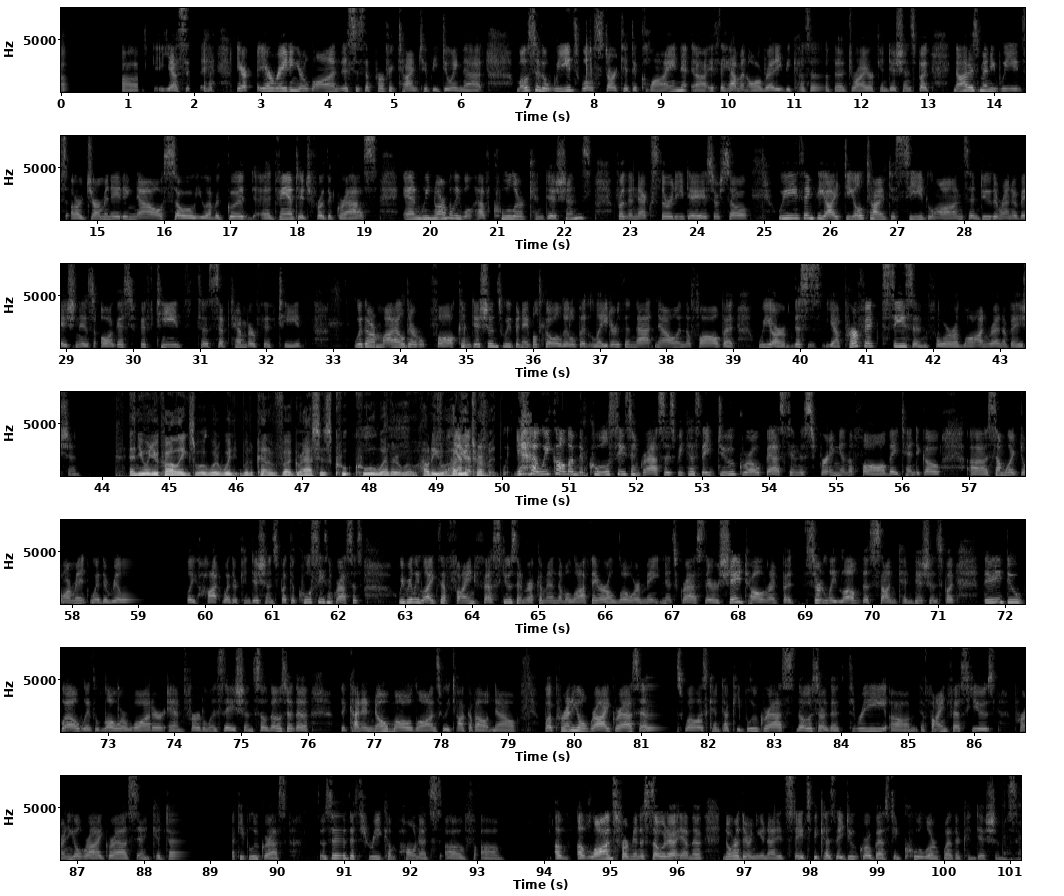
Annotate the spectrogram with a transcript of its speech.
uh, yes, aer- aerating your lawn. This is the perfect time to be doing that. Most of the weeds will start to decline uh, if they haven't already because of the drier conditions, but not as many weeds are germinating now, so you have a good advantage for the grass. And we normally will have cooler conditions for the next 30 days or so. We think the ideal time to seed lawns and do the renovation is August 15th to September 15th. With our milder fall conditions, we've been able to go a little bit later than that now in the fall, but we are, this is, yeah, perfect season for lawn renovation. And you and your colleagues, what, what, what kind of uh, grasses? Cool, cool weather? How do you how Yeah, do you term it? Yeah, we call them the cool season grasses because they do grow best in the spring and the fall. They tend to go uh, somewhat dormant with the really really hot weather conditions. But the cool season grasses, we really like the fine fescues and recommend them a lot. They are a lower maintenance grass. They're shade tolerant, but certainly love the sun conditions. But they do well with lower water and fertilization. So those are the the kind of no mow lawns we talk about now. But perennial ryegrass as as well as Kentucky bluegrass. Those are the three, um, the fine fescues, perennial ryegrass, and Kentucky bluegrass. Those are the three components of um, of, of lawns for Minnesota and the northern United States because they do grow best in cooler weather conditions.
